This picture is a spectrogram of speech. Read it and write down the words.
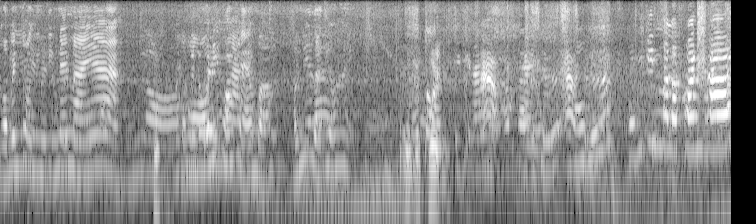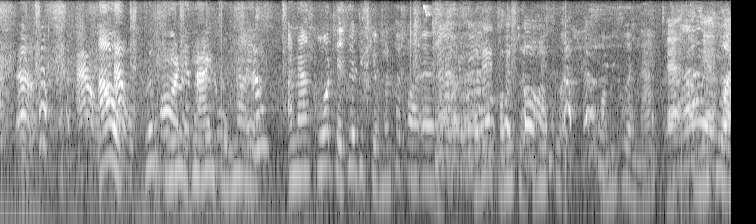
ขอเป็นโชว์จริงๆได้ไหมอะโอ้โหนี่ของแถมเหรอเอาเนี่ยเหรอที่เอาให้อุ้ยถ้วยผมกินมาราธอนค่ะเอ้าเรื่องผีหน่อยที่เรื่องผีหน่อยอนาคตใส่เสื้อสีเขียวมันค่อยๆเออเขาได้เขามีส่วนเขามีส่วนเขามีส่วนนะแฉเขามีส่วน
